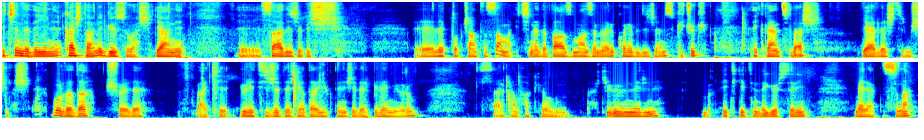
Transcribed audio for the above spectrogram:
İçinde de yine kaç tane gözü var. Yani e, sadece bir e, laptop çantası ama içine de bazı malzemeleri koyabileceğiniz küçük eklentiler yerleştirmişler. Burada da şöyle belki üreticidir ya da yüklenicidir bilemiyorum. Serkan Akyol'un belki ürünlerini böyle etiketinde göstereyim meraklısına.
